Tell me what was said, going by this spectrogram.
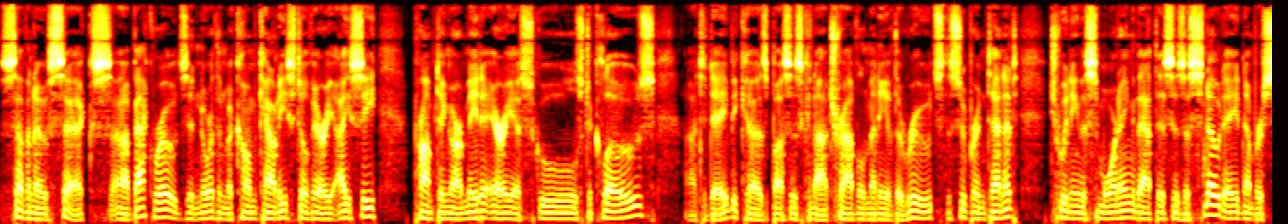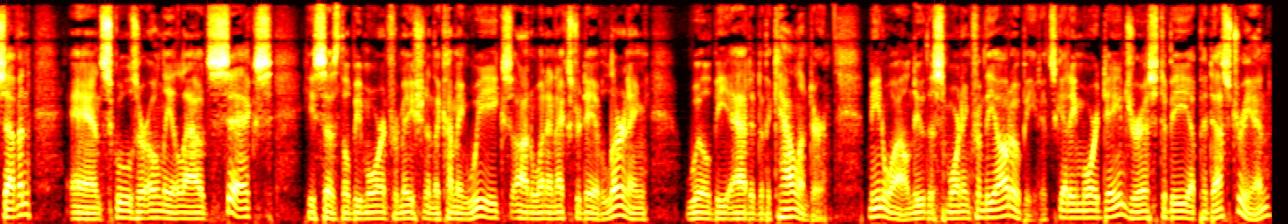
7.06. Uh, back roads in northern Macomb County still very icy, prompting Armada area schools to close uh, today because buses cannot travel many of the routes. The superintendent tweeting this morning that this is a snow day number seven and schools are only allowed six. He says there'll be more information in the coming weeks on when an extra day of learning will be added to the calendar. Meanwhile, new this morning from the Autobeat, it's getting more dangerous to be a pedestrian.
